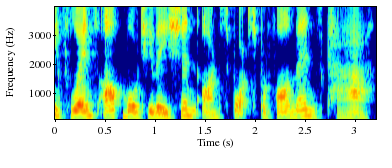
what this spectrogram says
influence of motivation on sports performance ค่ะ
